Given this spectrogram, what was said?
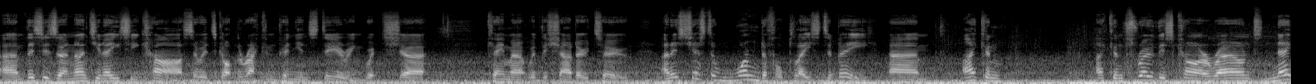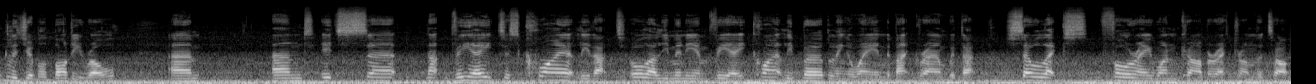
um, this is a 1980 car, so it's got the rack and pinion steering, which uh, came out with the Shadow 2, and it's just a wonderful place to be. Um, I can I can throw this car around, negligible body roll, um, and it's uh, that V8 just quietly, that all aluminium V8, quietly burbling away in the background with that Solex 4A1 carburettor on the top,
